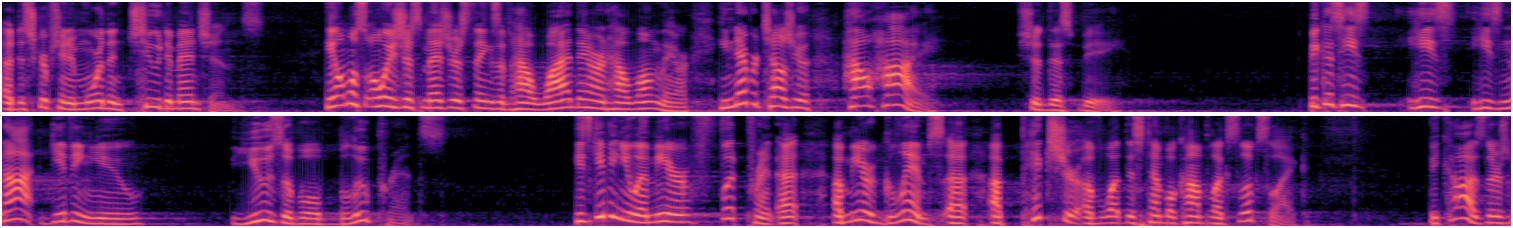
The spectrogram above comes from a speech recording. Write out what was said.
a description in more than two dimensions. He almost always just measures things of how wide they are and how long they are. He never tells you how high should this be. Because he's, he's, he's not giving you usable blueprints. He's giving you a mere footprint, a, a mere glimpse, a, a picture of what this temple complex looks like. Because there's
